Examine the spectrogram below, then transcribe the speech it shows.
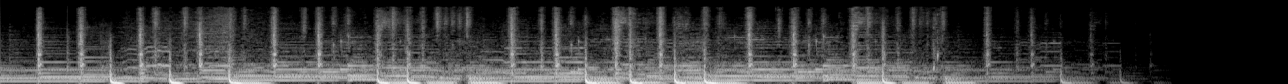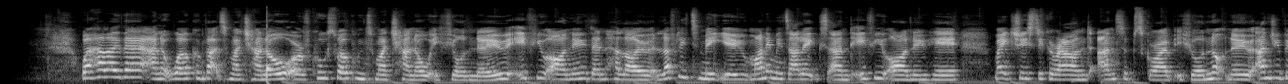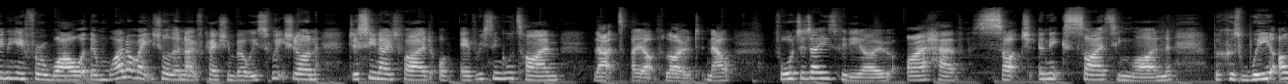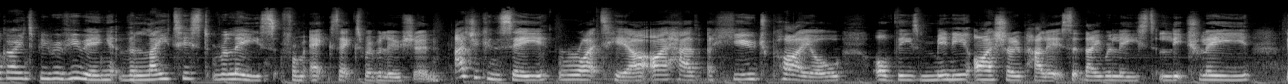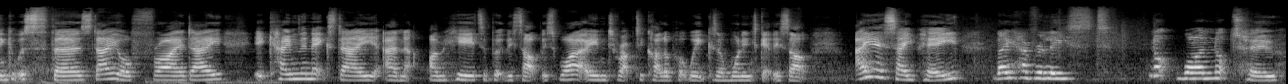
Thank you. Well hello there and welcome back to my channel or of course welcome to my channel if you're new. If you are new then hello, lovely to meet you. My name is Alix and if you are new here make sure you stick around and subscribe. If you're not new and you've been here for a while then why not make sure the notification bell is switched on just so you're notified of every single time that I upload. Now for today's video, I have such an exciting one because we are going to be reviewing the latest release from XX Revolution. As you can see right here, I have a huge pile of these mini eyeshadow palettes that they released literally, I think it was Thursday or Friday. It came the next day and I'm here to put this up. Is why I interrupted Colourpop Week because I wanted to get this up. ASAP, they have released not one, not two,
